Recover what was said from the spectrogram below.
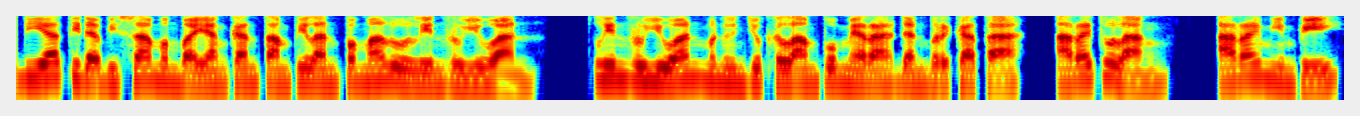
Dia tidak bisa membayangkan tampilan pemalu Lin Ruyuan. Lin Ruyuan menunjuk ke lampu merah dan berkata, arai tulang, arai mimpi,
